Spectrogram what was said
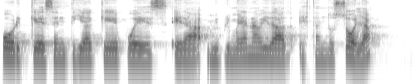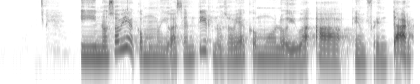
porque sentía que pues era mi primera Navidad estando sola y no sabía cómo me iba a sentir, no sabía cómo lo iba a enfrentar.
